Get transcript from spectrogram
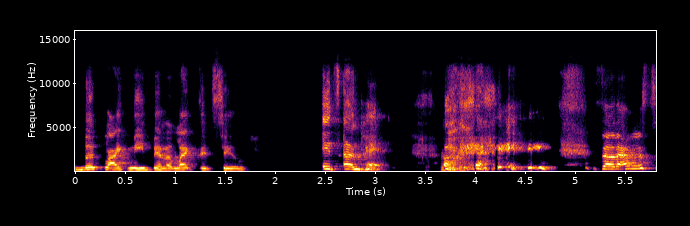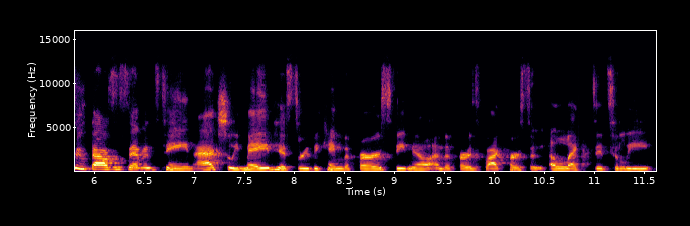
looked like me been elected to, it's unpaid. Okay. so that was 2017. I actually made history, became the first female and the first Black person elected to lead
